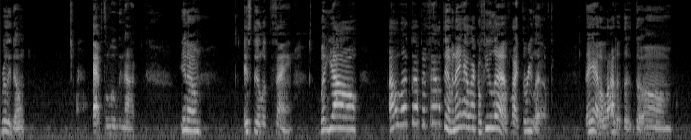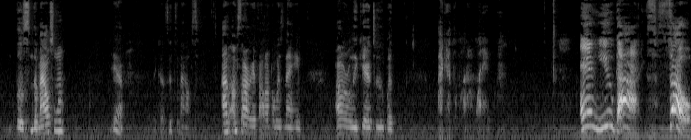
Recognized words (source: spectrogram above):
Really don't. Absolutely not. You know, it still looks the same. But y'all, I looked up and found them, and they had like a few left, like three left. They had a lot of the the um the the mouse one. Yeah, because it's a mouse. I'm I'm sorry if I don't know his name. I don't really care to, but I got the one I wanted. And you guys, so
